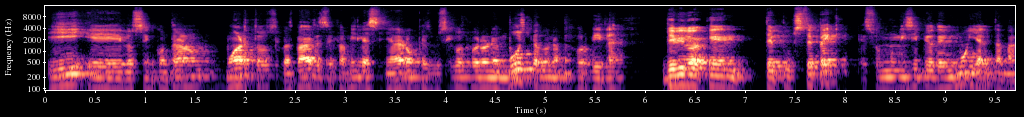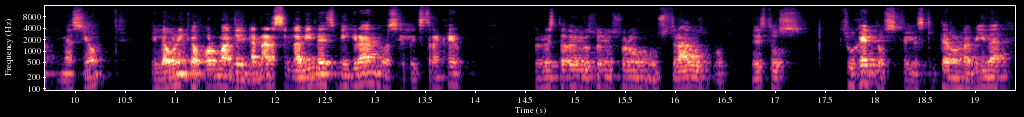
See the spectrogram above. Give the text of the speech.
Y eh, los encontraron muertos. Las madres de familia señalaron que sus hijos fueron en busca de una mejor vida debido a que en Tepuxtepec es un municipio de muy alta marginación y la única forma de ganarse la vida es migrando hacia el extranjero. Pero esta vez los sueños fueron frustrados por estos sujetos que les quitaron la vida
